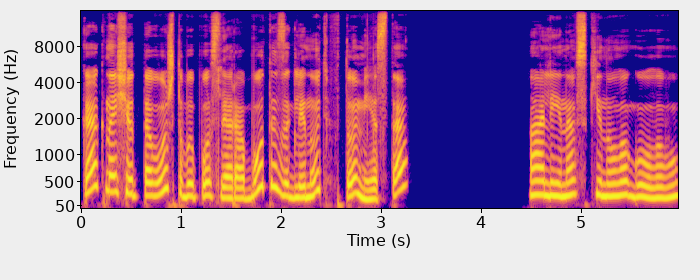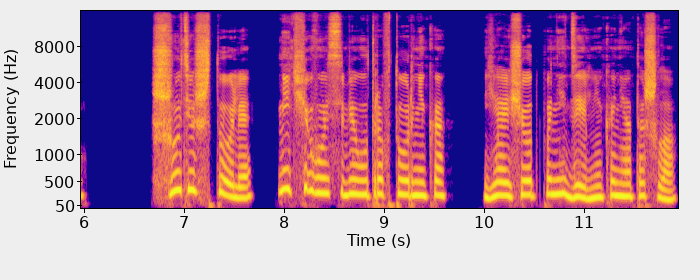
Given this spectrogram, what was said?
«Как насчет того, чтобы после работы заглянуть в то место?» Алина вскинула голову. «Шутишь, что ли? Ничего себе утро вторника. Я еще от понедельника не отошла».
